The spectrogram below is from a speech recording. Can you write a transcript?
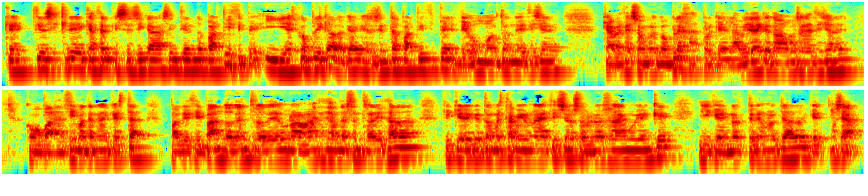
que tienes que hacer que se siga sintiendo partícipe. Y es complicado que alguien se sienta partícipe de un montón de decisiones que a veces son muy complejas porque en la vida hay que tomar muchas decisiones como para encima tener que estar participando dentro de una organización descentralizada que quiere que tomes también una decisión sobre no sabe muy bien qué y que no tenemos claro que o sea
